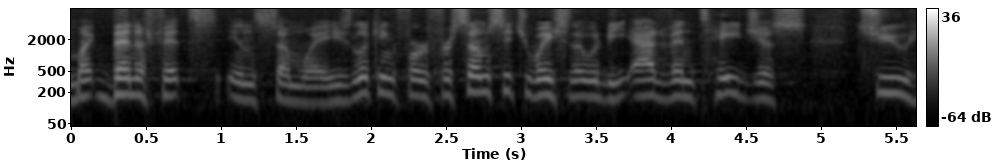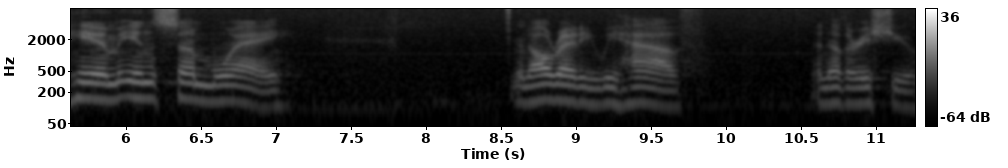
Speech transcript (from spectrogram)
might benefit in some way. He's looking for, for some situation that would be advantageous to him in some way. And already we have another issue.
